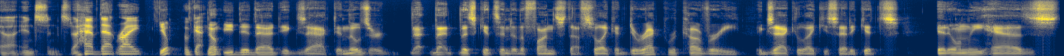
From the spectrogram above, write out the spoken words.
uh, instance. I have that right? Yep. Okay. Nope, you did that exact. And those are that that this gets into the fun stuff. So like a direct recovery, exactly like you said, it gets it only has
